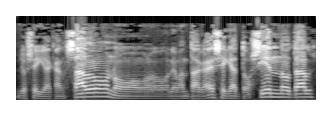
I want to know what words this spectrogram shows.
Yo seguía cansado, no levantaba cabeza, seguía tosiendo, tal.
